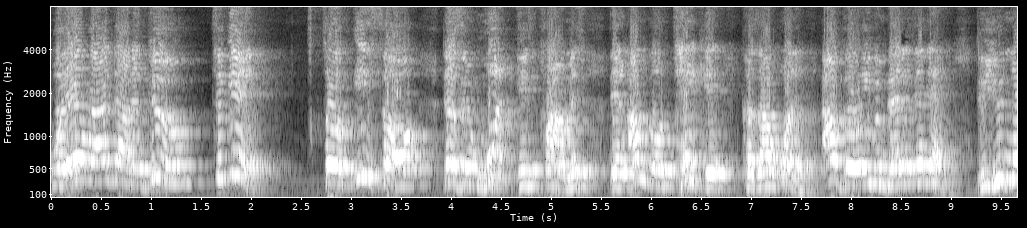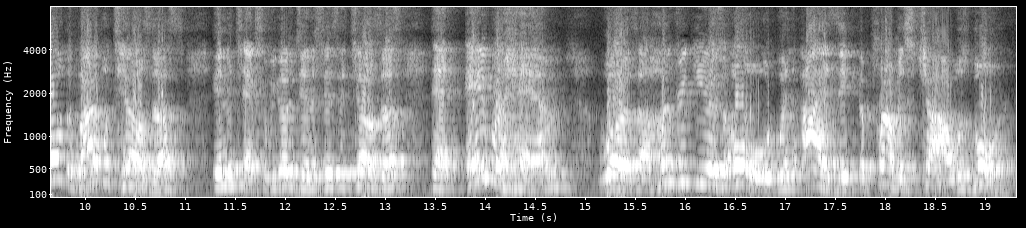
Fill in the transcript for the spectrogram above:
whatever I got to do to get it. So if Esau doesn't want his promise, then I'm going to take it because I want it. I'll go even better than that. Do you know the Bible tells us in the text, when we go to Genesis, it tells us that Abraham was 100 years old when Isaac, the promised child, was born.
